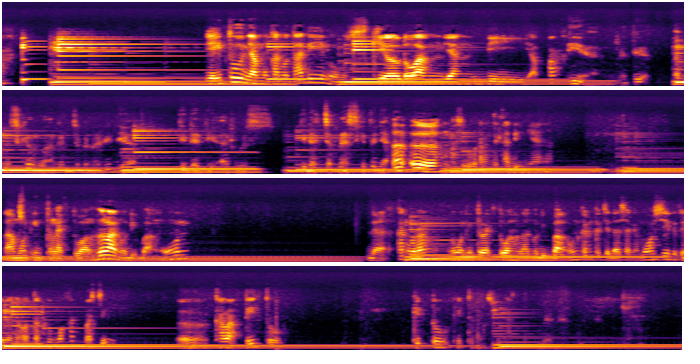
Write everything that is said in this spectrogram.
Ya itu nyambung kanu tadi nu skill doang yang di apa? Iya berarti anu skill doang kan sebenarnya dia tidak di arus tidak cerdas gitu ya eh eh masih orang teh kadinya namun intelektual heula nu dibangun da kan orang namun intelektual nu dibangun kan kecerdasan emosi kecerdasan otak semua kan pasti eh, kalatih tuh. Gitu gitu maksudnya.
